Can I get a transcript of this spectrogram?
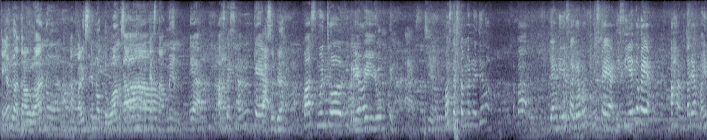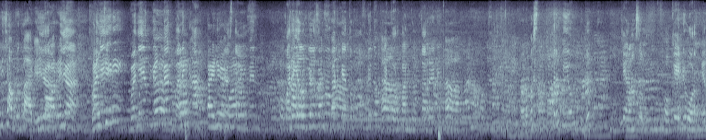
Kayaknya nggak terlalu anu ah, paling Slipknot doang sama Ah. Testament. Iya, pas testament kayak pas sudah pas muncul itu ya, Trivium eh, pas testament aja lo apa yang di Instagram kan terus kayak isinya tuh kayak ah ntar yang main dicabut lagi Iya, iya. Banyak, anjing nih banyak yang meme kan paling ah, ah ini memori Pada ilfil semua kan kayak turn off gitu, kayak Ah. korban kulkar ini. Ah, Baru pas Trivium udah kayak langsung oke ini worth it.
